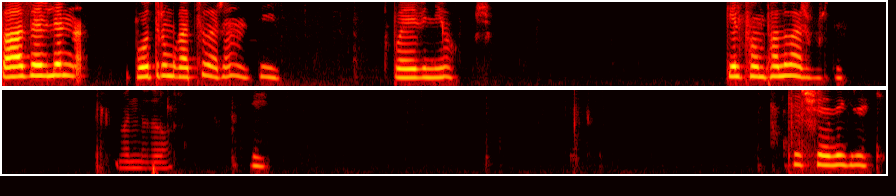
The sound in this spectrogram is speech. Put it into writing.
Bazı evlerin bodrum katı var ha değil? Bu evin yokmuş. Gel pompalı var burada. Bende de var. Gel şu eve girek.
